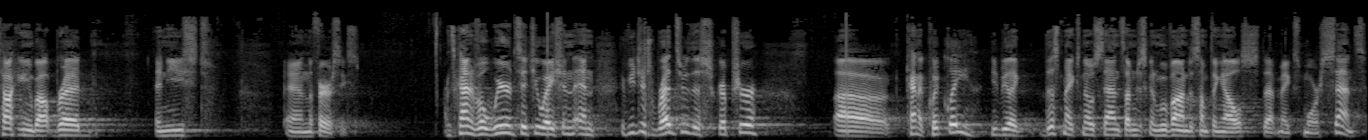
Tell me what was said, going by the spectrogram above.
talking about bread and yeast and the Pharisees. It's kind of a weird situation, and if you just read through this scripture uh, kind of quickly, you'd be like, this makes no sense. I'm just going to move on to something else that makes more sense.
